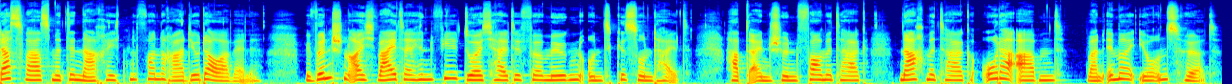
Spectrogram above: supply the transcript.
Das war's mit den Nachrichten von Radio Dauerwelle. Wir wünschen euch weiterhin viel Durchhaltevermögen und Gesundheit. Habt einen schönen Vormittag, Nachmittag oder Abend, wann immer ihr uns hört.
